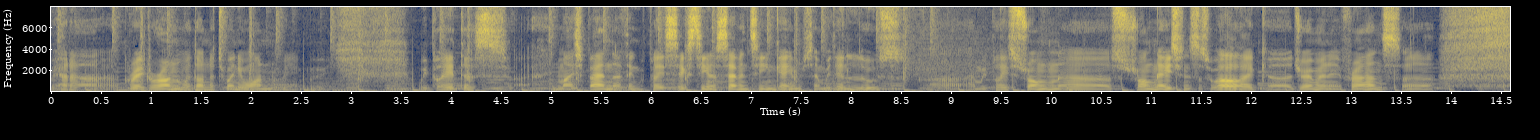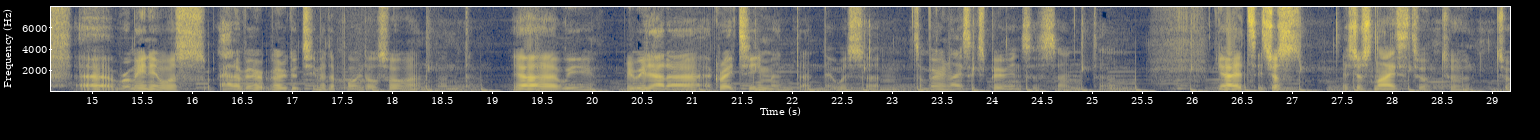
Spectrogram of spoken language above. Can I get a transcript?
we had a great run with under 21. We we, we played this uh, in my span. I think we played 16 or 17 games and we didn't lose. Uh, and we played strong strong nations as well, like Germany, France. Romania was had a very very good team at the point also, and, and yeah, we we really had a, a great team and, and there was um, some very nice experiences and um, yeah it's it's just it's just nice to, to to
